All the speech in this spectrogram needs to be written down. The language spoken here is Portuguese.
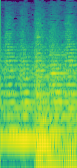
Música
